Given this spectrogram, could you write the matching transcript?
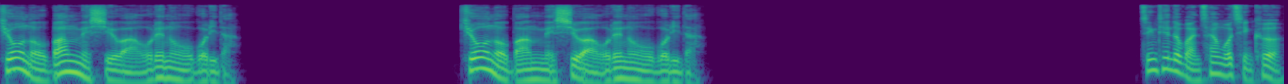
今日の晩飯は俺のおごりだ。今日の晩飯は俺のおごりだ。今天的晚餐我请客。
